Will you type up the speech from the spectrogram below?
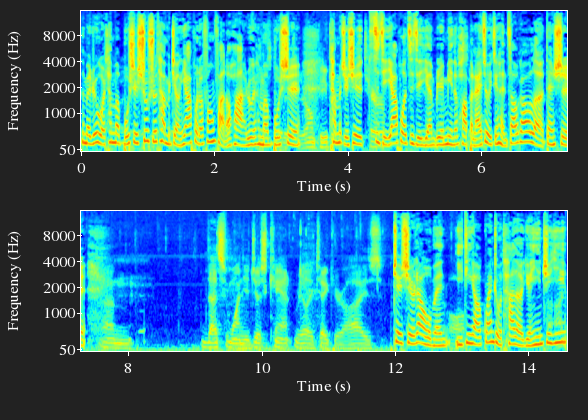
那么，如果他们不是输出他们这种压迫的方法的话，如果他们不是，他们只是自己压迫自己人人民的话，本来就已经很糟糕了。但是。这是让我们一定要关注它的原因之一。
